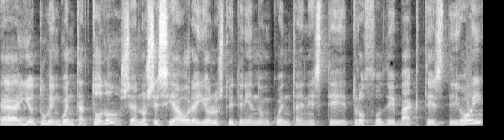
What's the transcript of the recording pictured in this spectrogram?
Eh, yo tuve en cuenta todo, o sea, no sé si ahora yo lo estoy teniendo en cuenta en este trozo de backtest de hoy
